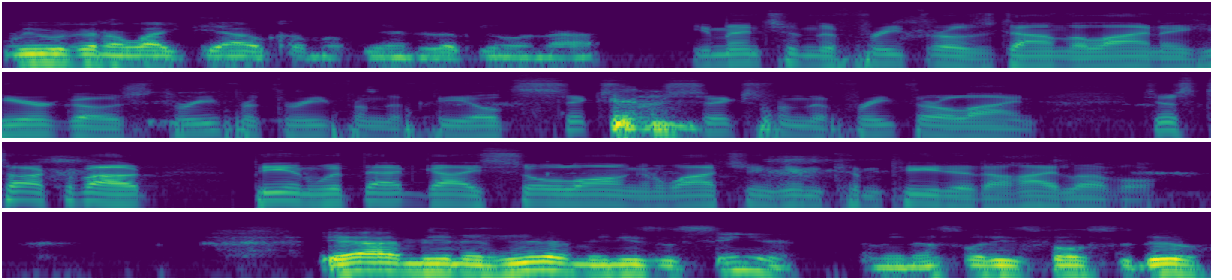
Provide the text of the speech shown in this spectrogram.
we were going to like the outcome if we ended up doing that. You mentioned the free throws down the line. Aher goes three for three from the field, six for six from the free throw line. Just talk about being with that guy so long and watching him compete at a high level. yeah, I mean, Aher, I mean, he's a senior. I mean, that's what he's supposed to do.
